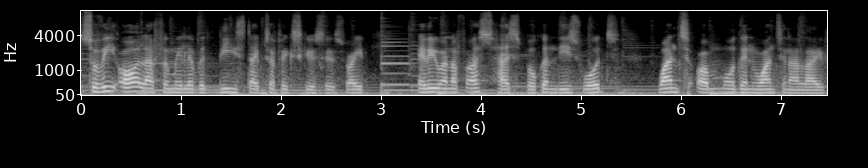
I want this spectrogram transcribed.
So we all are familiar with these types of excuses right? Every one of us has spoken these words once or more than once in our life.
